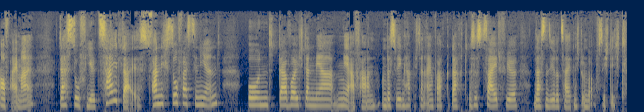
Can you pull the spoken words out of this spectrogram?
auf einmal, dass so viel Zeit da ist, fand ich so faszinierend. Und da wollte ich dann mehr, mehr erfahren. Und deswegen habe ich dann einfach gedacht, es ist Zeit für lassen Sie Ihre Zeit nicht unbeaufsichtigt.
